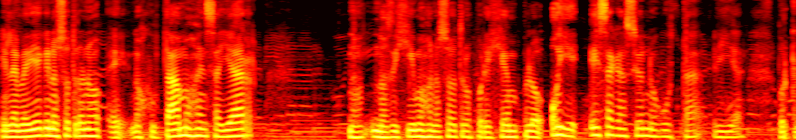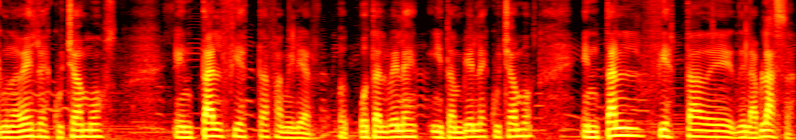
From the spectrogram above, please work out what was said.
en la medida que nosotros nos, eh, nos juntábamos a ensayar, nos, dijimos a nosotros, por ejemplo, oye, esa canción nos gustaría porque una vez la escuchamos en tal fiesta familiar, o, tal vez y también la escuchamos en tal fiesta de, la plaza,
